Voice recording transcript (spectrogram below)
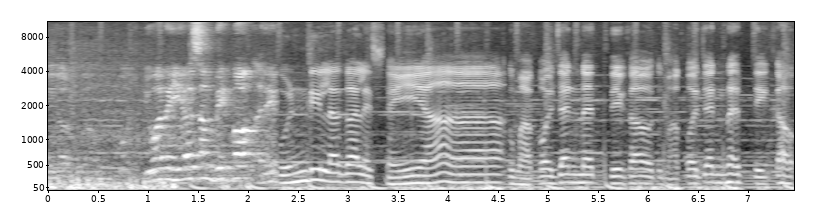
Yeah, bro. You wanna hear some big अरे कुंडी लगा ले सैया तुम्हाको जन्नत दिखाओ तुम्हाको जन्नत दिखाओ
